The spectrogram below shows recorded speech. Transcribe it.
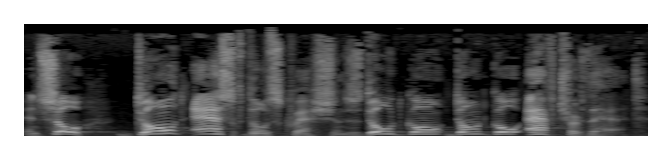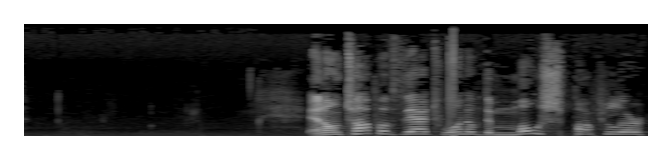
And so don't ask those questions. Don't go, don't go after that. And on top of that, one of the most popular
